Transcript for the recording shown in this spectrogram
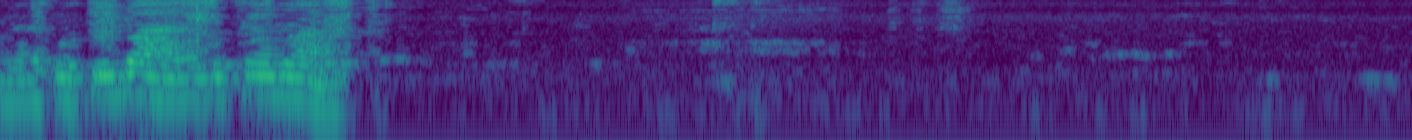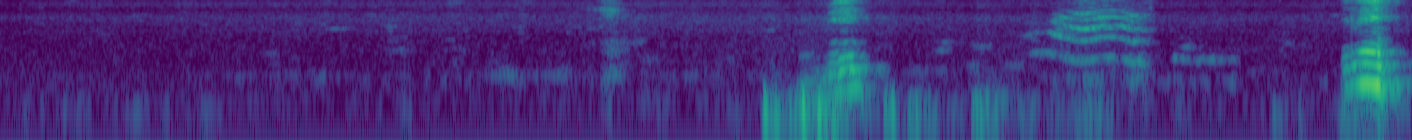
Ada kucing dua, ada kucing dua. Umi. Sini.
